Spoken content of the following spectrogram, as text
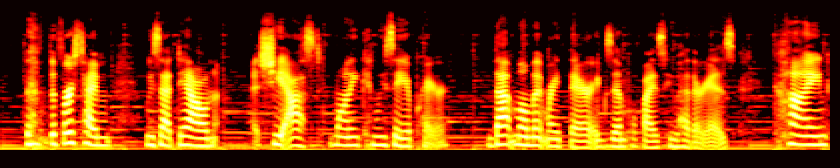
the first time we sat down, she asked, Monty, can we say a prayer? That moment right there exemplifies who Heather is kind,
